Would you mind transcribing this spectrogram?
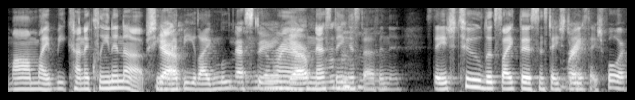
mom might be kind of cleaning up. She Yeah. might be like moving Nesting, around, yeah. Mm-hmm. nesting and stuff. And then stage two looks like this, and stage three, Right. stage four.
